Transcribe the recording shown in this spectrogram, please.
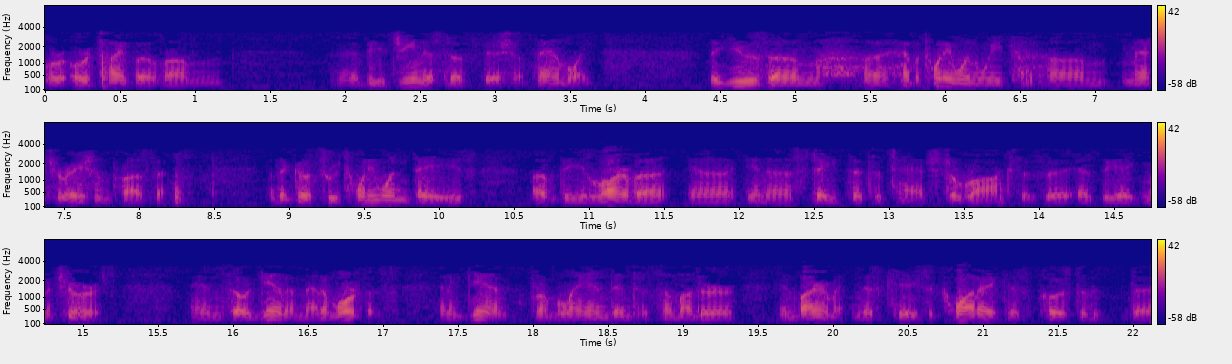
or, or type of um, uh, the genus of fish, a family. They use um, uh, have a 21 week um, maturation process that goes through 21 days of the larva uh, in a state that's attached to rocks as the, as the egg matures, and so again a metamorphosis, and again from land into some other environment. In this case, aquatic as opposed to the, the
